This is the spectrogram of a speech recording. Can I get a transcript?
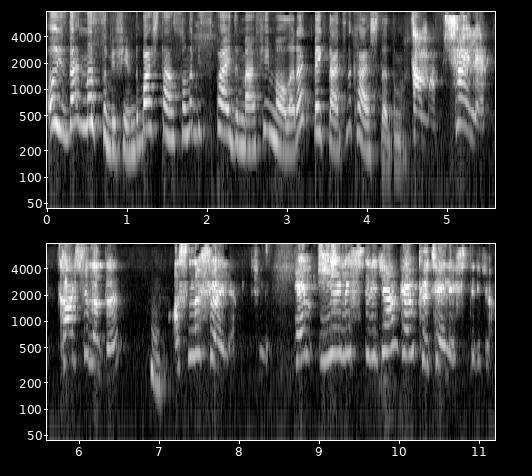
O yüzden nasıl bir filmdi? Baştan sona bir Spider-Man filmi olarak beklentini karşıladı mı? Tamam. Şöyle karşıladı. Aslında şöyle. Şimdi hem iyi eleştireceğim hem kötü eleştireceğim.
